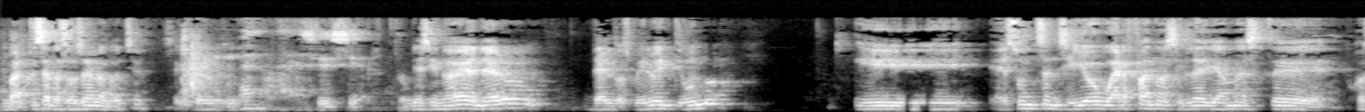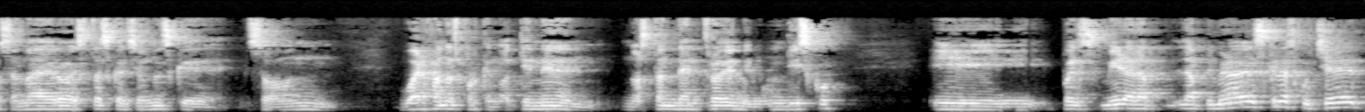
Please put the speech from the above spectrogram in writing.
Martes a las 11 de la noche. Sí, es cierto. 19 de enero del 2021. Y es un sencillo huérfano, así le llama este José Madero, estas canciones que son huérfanos porque no tienen, no están dentro de ningún disco. Y pues mira, la, la primera vez que la escuché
